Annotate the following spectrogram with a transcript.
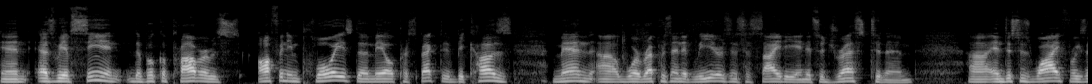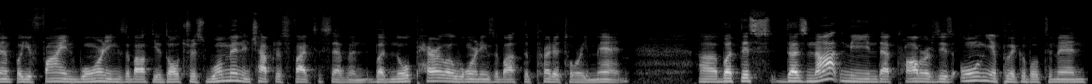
and as we have seen, the book of Proverbs often employs the male perspective because men uh, were representative leaders in society and it's addressed to them. Uh, and this is why, for example, you find warnings about the adulterous woman in chapters 5 to 7, but no parallel warnings about the predatory man. Uh, but this does not mean that Proverbs is only applicable to men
